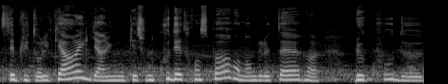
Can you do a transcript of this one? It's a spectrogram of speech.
c'est plutôt le cas. Il y a une question de coût des transports. En Angleterre, le coût de,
